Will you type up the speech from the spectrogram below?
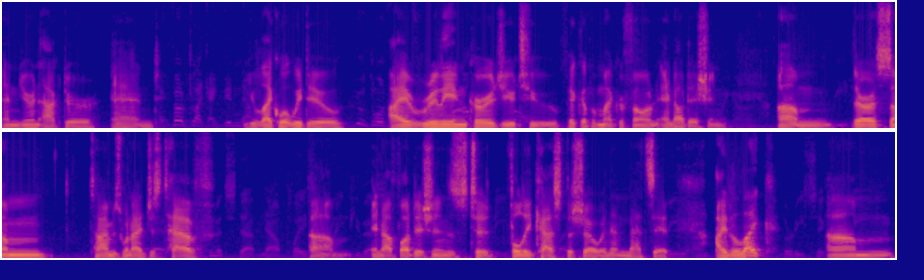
and you're an actor and you like what we do, I really encourage you to pick up a microphone and audition. Um, there are some times when I just have um, enough auditions to fully cast the show, and then that's it. I'd like, um,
